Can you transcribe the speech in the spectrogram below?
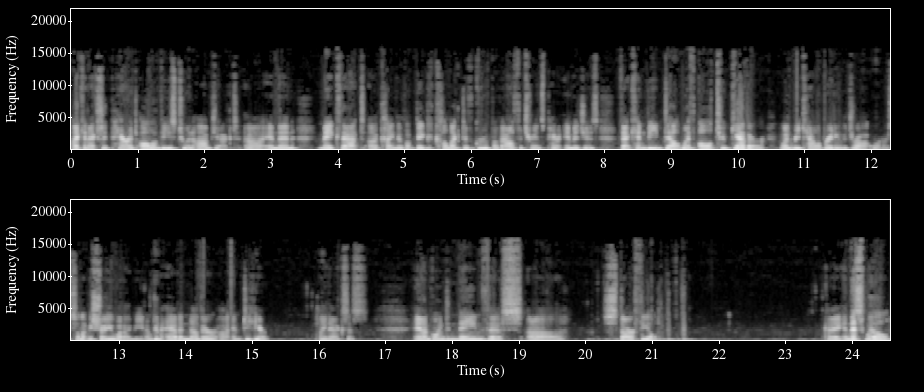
I can actually parent all of these to an object, uh, and then make that uh, kind of a big collective group of alpha transparent images that can be dealt with all together when recalibrating the draw order. So let me show you what I mean. I'm going to add another uh, empty here, plain axis, and I'm going to name this uh, star field. Okay, and this will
